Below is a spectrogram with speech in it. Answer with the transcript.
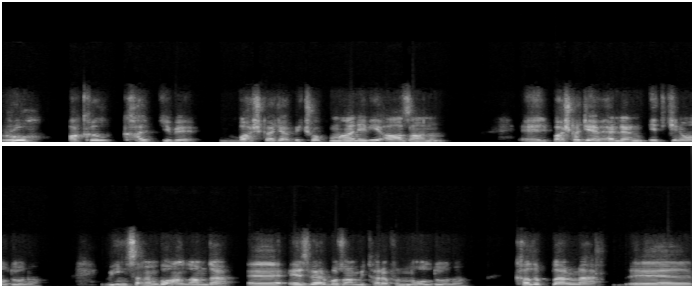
ruh, akıl, kalp gibi başkaca birçok manevi azanın, e, başka cevherlerin etkin olduğunu, bir insanın bu anlamda e, ezber bozan bir tarafının olduğunu, kalıplarla e,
